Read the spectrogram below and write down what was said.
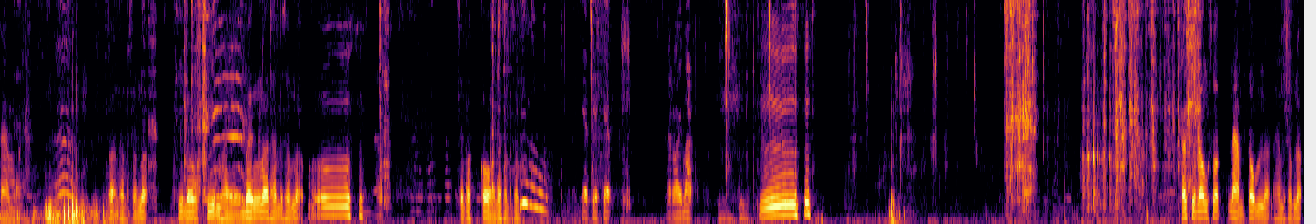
ตามเนาะทำสมเนาะสิลองชิมให้เบิ่งเนาะทำสมเนาะอื้อหือ ใส่บักกอกเนาะทำสมเสียบเสียบเสียบอร่อยมากอือหือแล้วสิลองสดน้ำต้มเนาะทำสมเนาะ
